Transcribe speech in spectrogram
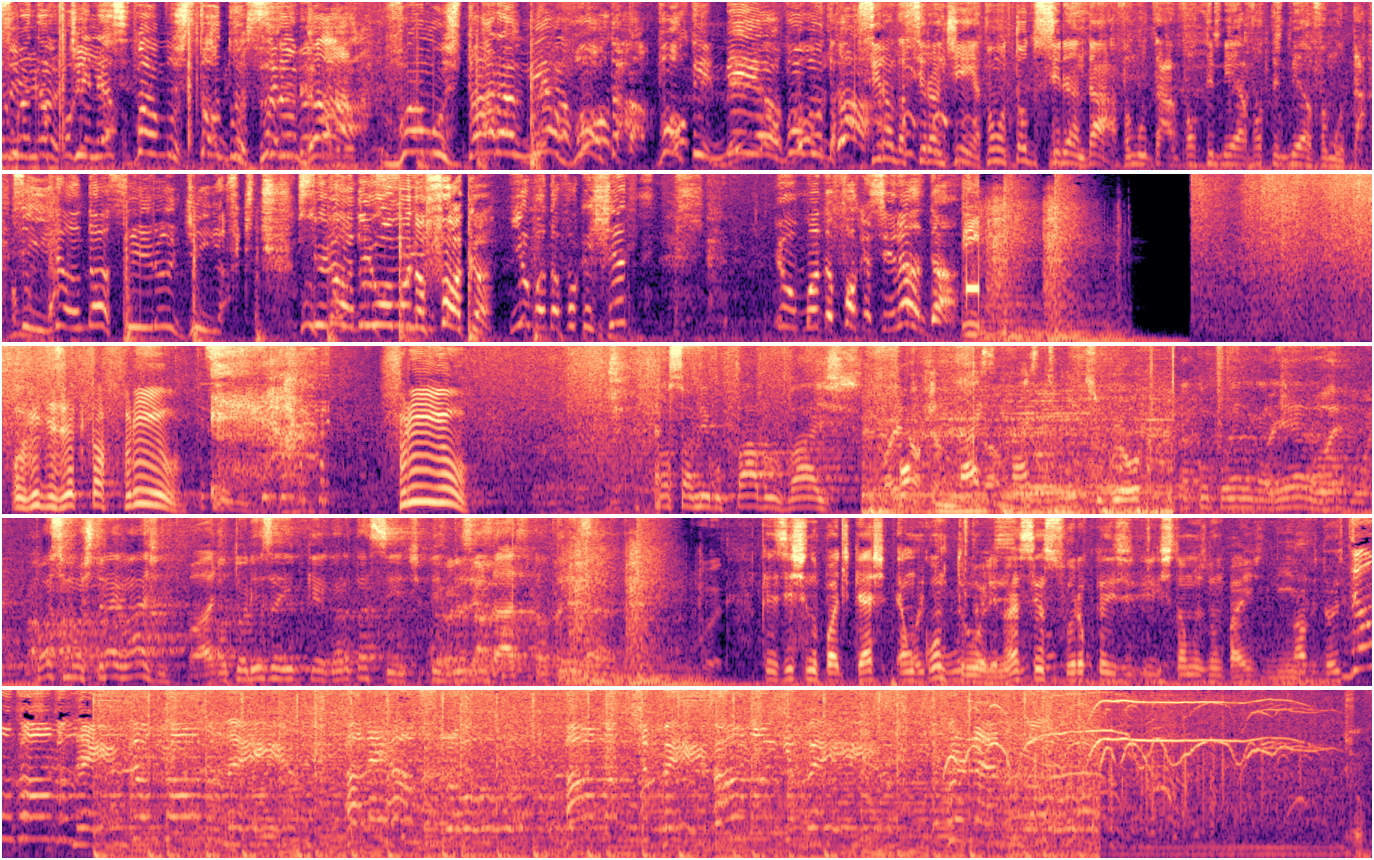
Cirandinha, vamos todos cirandar! Vamos dar a meia volta! Volta e meia, vamos dar! Ciranda, cirandinha, vamos todos cirandar. Vamos dar volta e meia, volta e meia, vamos dar. Ciranda, cirandinha. Ciranda, you a motherfucker! You motherfucking shit! You motherfucking ciranda! Ouvi dizer que tá frio. Frio. Nosso amigo Pablo Vaz. Fucking nice, nice to meet you, bro. Tá acompanhando a galera. Posso mostrar a imagem? Pode. Autoriza aí, porque agora tá assim. Te pergunto. Autorizado. Tá autorizado. O que existe no podcast é um controle, não é censura, porque es- estamos num país livre. 92.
